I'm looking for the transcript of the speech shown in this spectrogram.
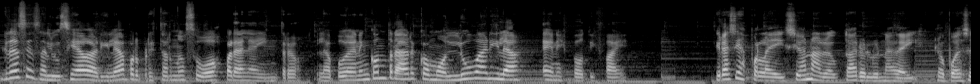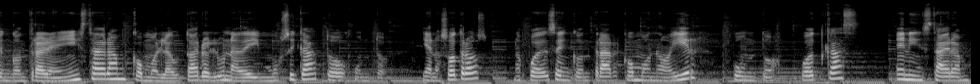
Gracias a Lucía Barilá por prestarnos su voz para la intro. La pueden encontrar como Lu Barilá en Spotify. Gracias por la edición a Lautaro Luna Day. Lo puedes encontrar en Instagram como Lautaro Luna Day Música, todo junto. Y a nosotros nos puedes encontrar como noir.podcast en Instagram.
